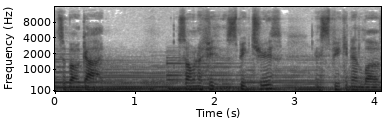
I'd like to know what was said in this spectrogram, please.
it's about God. So I'm going to speak truth and speak it in love.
